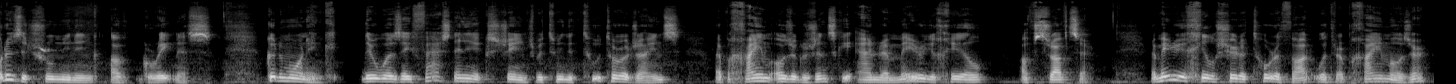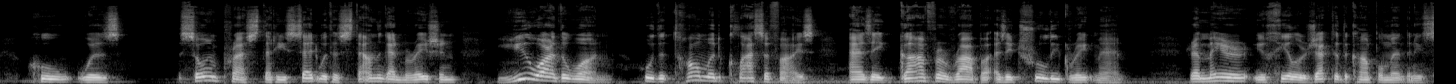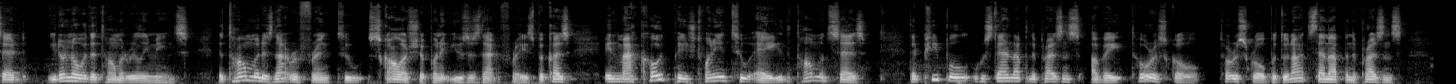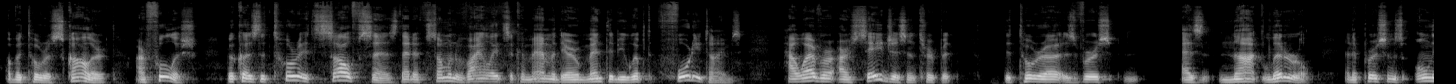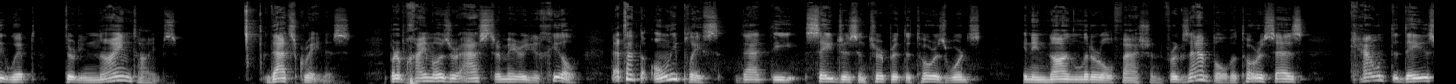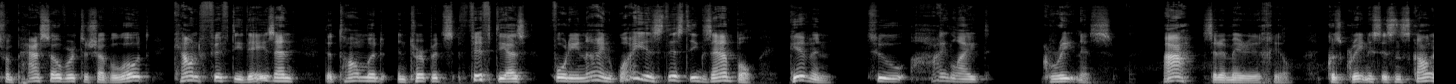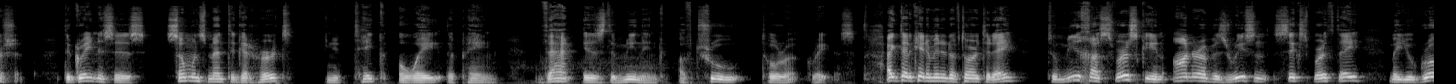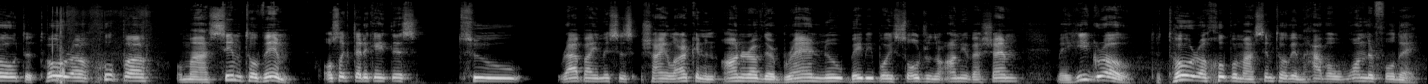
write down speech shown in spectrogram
What is the true meaning of greatness? Good morning. There was a fascinating exchange between the two Torah giants, Rabbi Chaim Ozer Grodzinski and Rameir Yechiel of Stravtzer. Rameir Yechiel shared a Torah thought with Rabbi Chaim Ozer, who was so impressed that he said with astounding admiration, You are the one who the Talmud classifies as a Gavra Rabbah, as a truly great man. Rameir Yechiel rejected the compliment and he said, You don't know what the Talmud really means. The Talmud is not referring to scholarship when it uses that phrase, because in Makot, page 22a, the Talmud says that people who stand up in the presence of a Torah scroll, Torah scroll, but do not stand up in the presence of a Torah scholar, are foolish, because the Torah itself says that if someone violates a commandment, they are meant to be whipped 40 times. However, our sages interpret the Torah's verse as not literal, and the person is only whipped 39 times. That's greatness. But Reb Chaim Ozer asked Rameir Yechiel, that's not the only place that the sages interpret the Torah's words in a non-literal fashion. For example, the Torah says, count the days from Passover to Shavuot, count 50 days, and the Talmud interprets 50 as 49. Why is this the example given to highlight greatness? Ah, said Rameir Yechiel, because greatness isn't scholarship. The greatness is someone's meant to get hurt and you take away the pain. That is the meaning of true Torah greatness. I dedicate a minute of Torah today to Micha Sversky in honor of his recent sixth birthday. May you grow to Torah, Chuppah, Umaasim Tovim. Also, like to dedicate this to Rabbi and Mrs. Shai Larkin in honor of their brand new baby boy soldier in the army of Hashem. May he grow to Torah, Chuppah, Maasim Tovim. Have a wonderful day.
